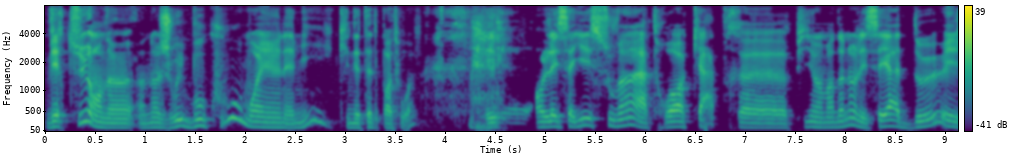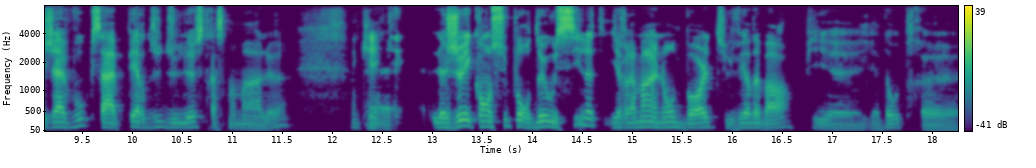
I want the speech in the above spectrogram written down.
Virtu, on a, on a joué beaucoup, moi et un ami, qui n'était pas toi. Et euh, on l'a essayé souvent à 3, 4, euh, puis à un moment donné, on l'a essayé à 2, et j'avoue que ça a perdu du lustre à ce moment-là. OK. Euh, le jeu est conçu pour deux aussi. Là. Il y a vraiment un autre board, tu le vires de bord, puis euh, il y a d'autres... euh,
